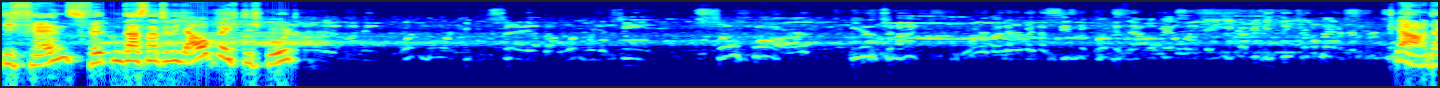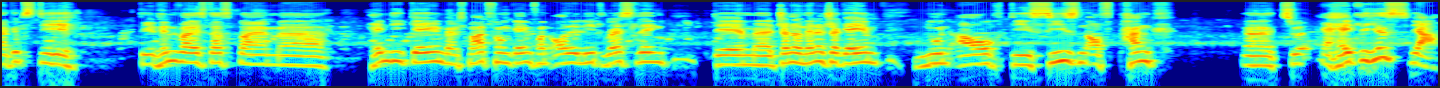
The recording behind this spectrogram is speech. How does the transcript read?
die Fans, finden das natürlich auch richtig gut. Ja, und da gibt es den Hinweis, dass beim äh, Handy-Game, beim Smartphone-Game von All Elite Wrestling, dem äh, General Manager Game, nun auch die Season of Punk äh, zu, erhältlich ist. Ja,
